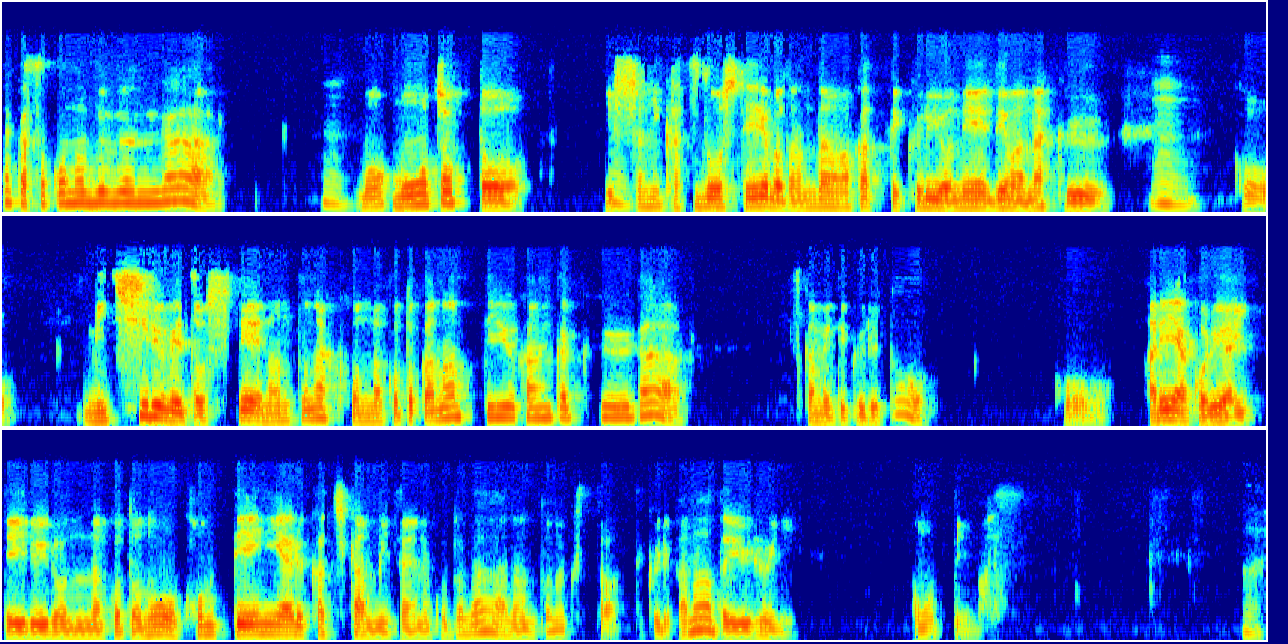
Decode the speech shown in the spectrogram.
なんかそこの部分がうん。もうもうちょっと一緒に活動していればだんだん分かってくるよねではなく、うん。こう、道しるべとしてなんとなくこんなことかなっていう感覚がつかめてくると、こう、あれやこれや言っているいろんなことの根底にある価値観みたいなことがなんとなく伝わってくるかなというふうに思っています。うん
